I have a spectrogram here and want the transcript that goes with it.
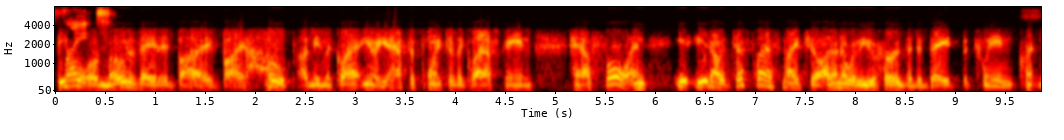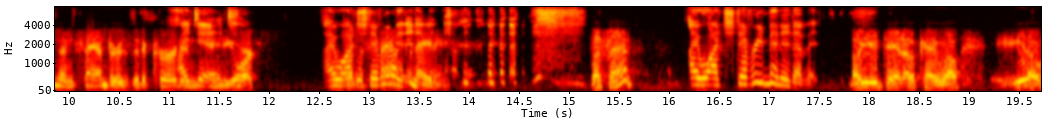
people right. are motivated by by hope. I mean, the glass. You know, you have to point to the glass being half full. And you, you know, just last night, Joe. I don't know whether you heard the debate between Clinton and Sanders that occurred in, in, New York. I watched every minute of it. What's that? I watched every minute of it. Oh, you did. Okay. Well, you know,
